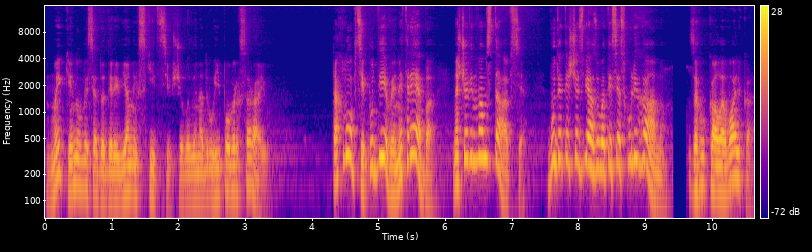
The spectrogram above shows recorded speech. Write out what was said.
Ми кинулися до дерев'яних східців, що вели на другий поверх сараю. Та хлопці, куди ви? Не треба. На що він вам здався? Будете ще зв'язуватися з хуліганом. загукала Валька.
